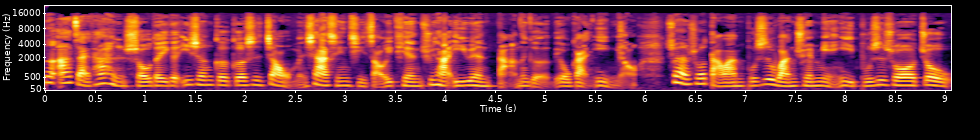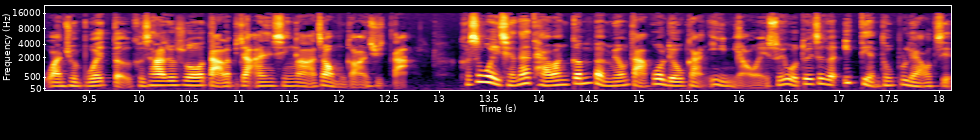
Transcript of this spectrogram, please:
那阿仔他很熟的一个医生哥哥是叫我们下星期早一天去他医院打那个流感疫苗。虽然说打完不是完全免疫，不是说就完全不会得，可是他就说打了比较安心啦，叫我们赶快去打。可是我以前在台湾根本没有打过流感疫苗，诶，所以我对这个一点都不了解。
